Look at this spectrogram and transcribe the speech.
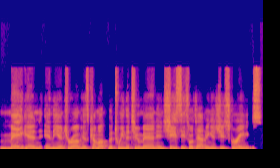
Megan, in the interim, has come up between the two men and she sees what's happening and she screams.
